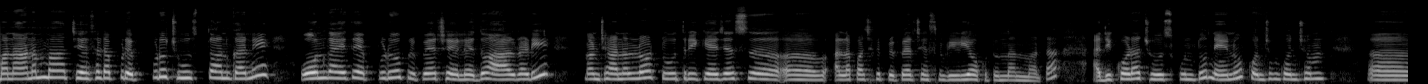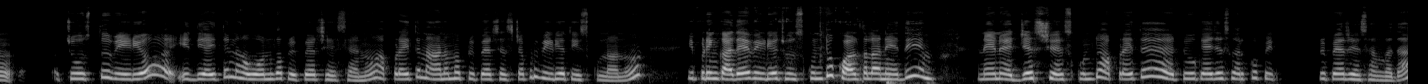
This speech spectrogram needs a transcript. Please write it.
మా నానమ్మ చేసేటప్పుడు ఎప్పుడు చూస్తాను కానీ ఓన్గా అయితే ఎప్పుడూ ప్రిపేర్ చేయలేదు. ఆల్రెడీ మన ఛానల్లో టూ త్రీ కేజెస్ అల్ల పచ్చడి ప్రిపేర్ చేసిన వీడియో ఒకటి ఉందన్నమాట. అది కూడా చూసుకుంటూ నేను కొంచెం కొంచెం చూస్తూ వీడియో ఇది అయితే నా ఓన్గా ప్రిపేర్ చేశాను. అప్పుడైతే నానమ్మ ప్రిపేర్ చేసేటప్పుడు వీడియో తీసుకున్నాను. ఇప్పుడు ఇంకా అదే వీడియో చూసుకుంటూ కొలతలు అనేది నేను అడ్జస్ట్ చేసుకుంటూ అప్పుడైతే టూ కేజెస్ వరకు ప్రిపేర్ చేశాం కదా.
